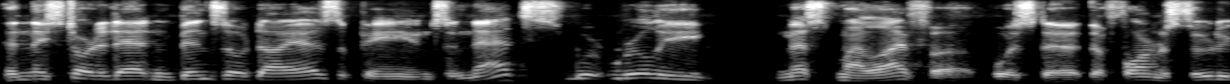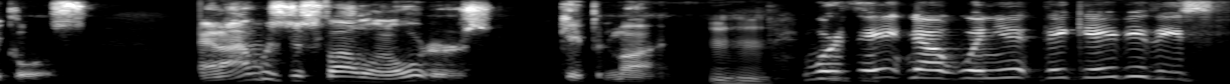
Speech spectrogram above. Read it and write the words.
Then they started adding benzodiazepines, and that's what really messed my life up was the the pharmaceuticals. And I was just following orders. Keep in mind. Mm-hmm. Were they now when you they gave you these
